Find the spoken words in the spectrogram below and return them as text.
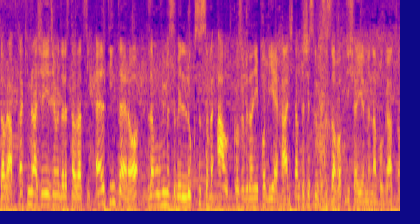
Dobra, w takim razie jedziemy do restauracji El Tintero, zamówimy sobie luksusowe autko, żeby do niej podjechać. Tam też jest luksusowo, dzisiaj jemy na bogato.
